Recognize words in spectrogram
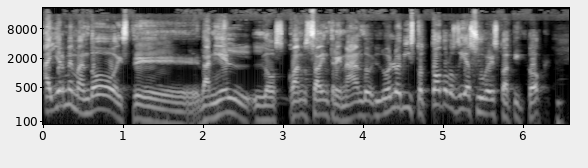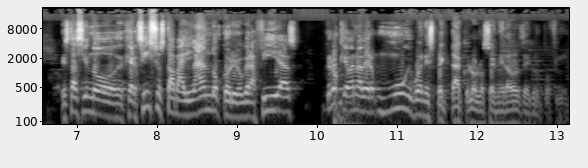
Ayer me mandó este Daniel los cuando estaba entrenando, lo, lo he visto, todos los días sube esto a TikTok. Está haciendo ejercicio, está bailando, coreografías. Creo que van a ver muy buen espectáculo los admirados del Grupo Film.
